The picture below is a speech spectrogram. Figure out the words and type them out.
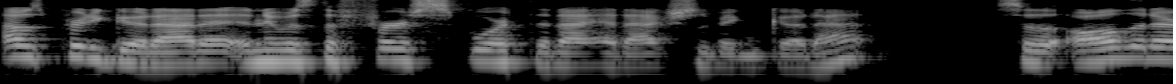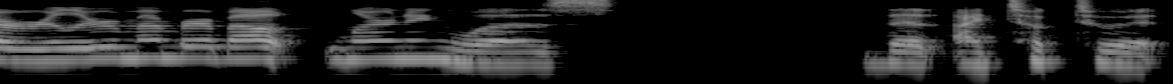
I was pretty good at it. And it was the first sport that I had actually been good at. So all that I really remember about learning was that I took to it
